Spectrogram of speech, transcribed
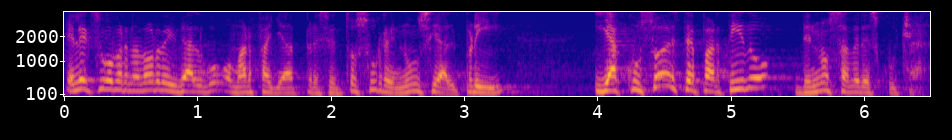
El exgobernador de Hidalgo, Omar Fayad, presentó su renuncia al PRI y acusó a este partido de no saber escuchar.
